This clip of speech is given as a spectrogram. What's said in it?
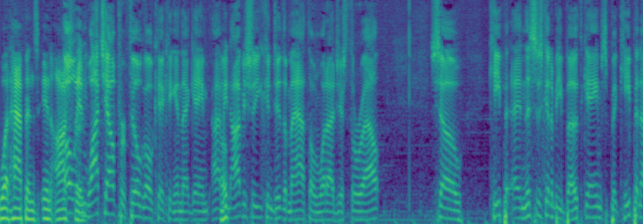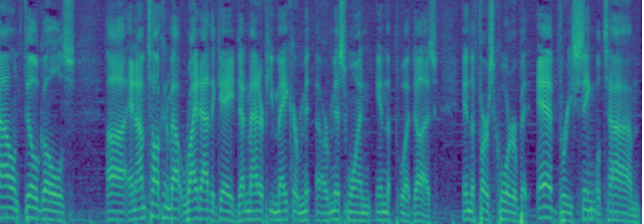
what happens in Oxford. Oh, and watch out for field goal kicking in that game. I mean, obviously you can do the math on what I just threw out. So keep and this is going to be both games, but keep an eye on field goals. Uh, and I'm talking about right out of the gate. Doesn't matter if you make or mi- or miss one in the what does in the first quarter, but every single time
